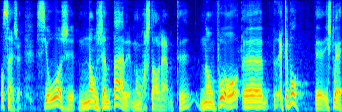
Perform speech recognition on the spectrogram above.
Ou seja, se eu hoje não jantar num restaurante, não vou. Uh, acabou. Uh, isto é,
